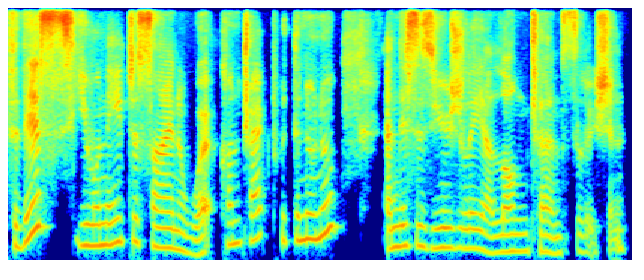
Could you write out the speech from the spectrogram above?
For this, you will need to sign a work contract with the nounou, and this is usually a long term solution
